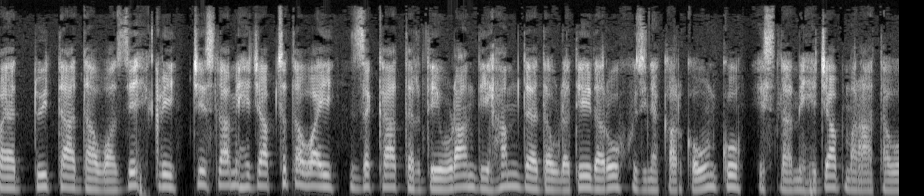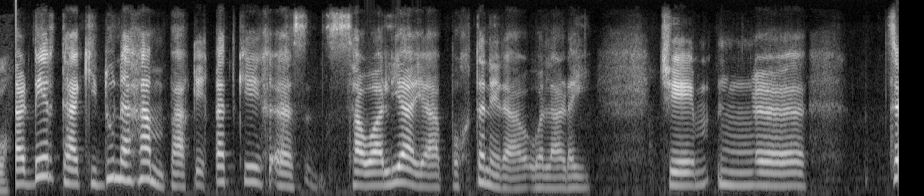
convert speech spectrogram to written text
باید دوی ته دا واضح کړي چې اسلامي حجاب څه ته وایي ځکه تر دې وړاندې هم د دولتي ادارو خزینه کارکونکو اسلامي حجاب مراعاتوه دا ډیر تاکیدونه هم په حقیقت کې سوالیا یا پوښتنې را ولاړی چې څه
